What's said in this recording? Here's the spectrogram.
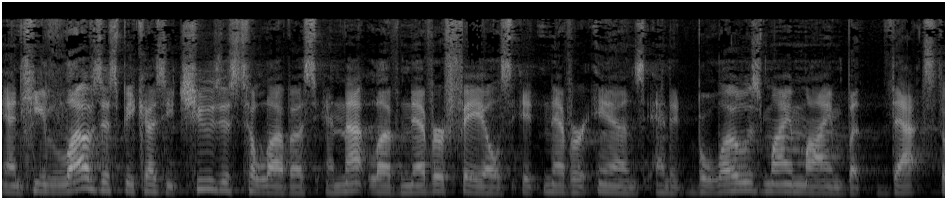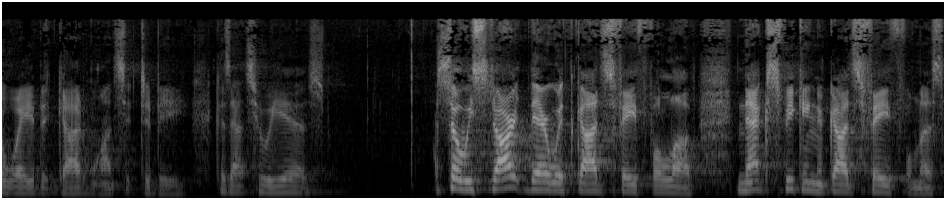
And He loves us because He chooses to love us, and that love never fails. It never ends. And it blows my mind, but that's the way that God wants it to be, because that's who He is. So we start there with God's faithful love. Next, speaking of God's faithfulness,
